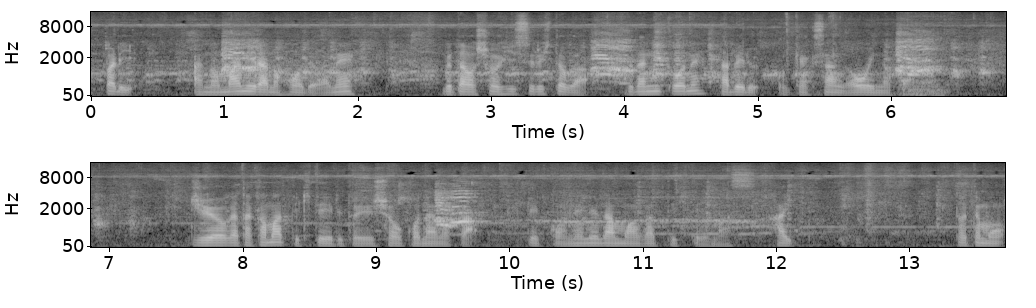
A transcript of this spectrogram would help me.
っぱりあのマニラの方ではね豚を消費する人が豚肉をね食べるお客さんが多いのか需要が高まってきているという証拠なのか結構ね値段も上がってきています。はい。とても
